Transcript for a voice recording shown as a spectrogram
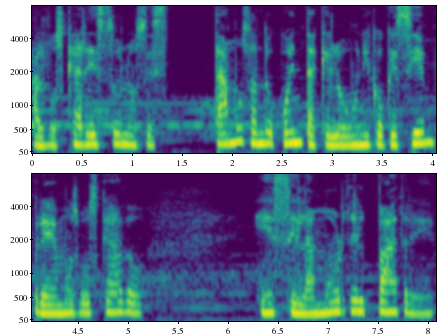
Al buscar eso nos, estamos dando cuenta que lo único que siempre hemos buscado es el amor del Padre.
